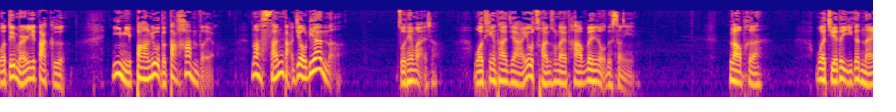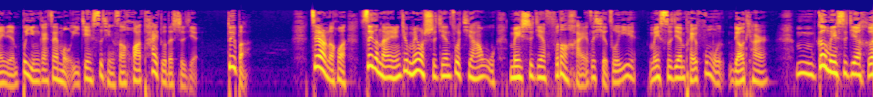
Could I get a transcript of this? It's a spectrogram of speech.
我对门一大哥，一米八六的大汉子呀，那散打教练呢。昨天晚上，我听他家又传出来他温柔的声音：“老婆，我觉得一个男人不应该在某一件事情上花太多的时间，对吧？这样的话，这个男人就没有时间做家务，没时间辅导孩子写作业，没时间陪父母聊天儿。”嗯，更没时间和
